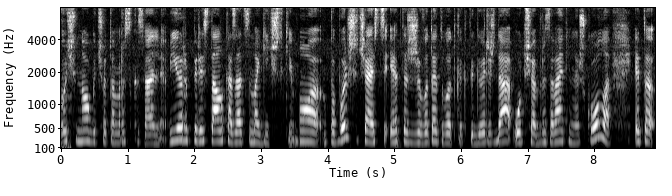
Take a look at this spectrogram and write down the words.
очень много чего там рассказали. Мир перестал казаться магическим. Но по большей части это же вот это вот, как ты говоришь, да, общеобразовательная школа — это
